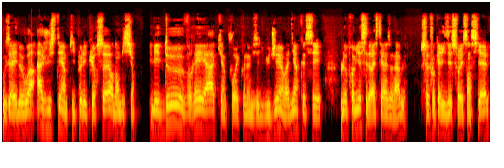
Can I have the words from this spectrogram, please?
vous allez devoir ajuster un petit peu les curseurs d'ambition. Les deux vrais hacks pour économiser du budget, on va dire que c'est le premier, c'est de rester raisonnable se focaliser sur l'essentiel,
